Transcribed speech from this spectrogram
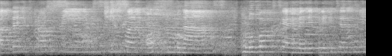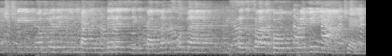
A teď prosím s číslem 18 hlubocké mini princezničky pod vedením paní Terezy Kadlecové se skladbou Krybiňáček.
